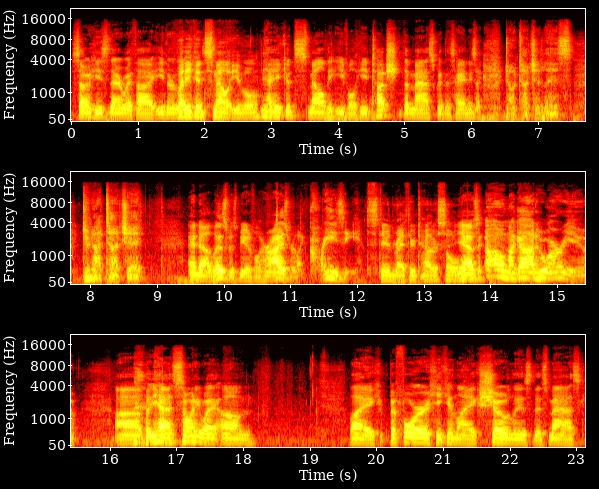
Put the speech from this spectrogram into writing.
So he's there with uh, either. But like, he could his- smell evil. Yeah, he could smell the evil. He touched the mask with his hand. He's like, "Don't touch it, Liz. Do not touch it." And uh, Liz was beautiful. Her eyes were like crazy. Steered right through Tyler's soul. Yeah, I was like, "Oh my god, who are you?" Uh, but yeah, so anyway, um, like before he can like show Liz this mask,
